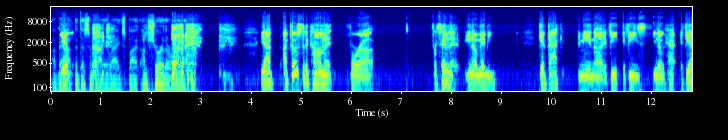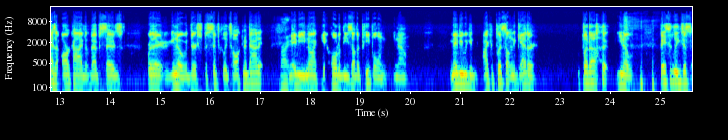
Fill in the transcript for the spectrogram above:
about Yeah. the disembodied legs, but I'm sure they're right. Yeah, I, I posted a comment for uh for Tim to you know maybe get back. I mean, uh, if he if he's you know ha- if he has an archive of episodes where they're you know they're specifically talking about it, Right. maybe you know I could get hold of these other people and you know maybe we could I could put something together. But uh, you know, basically just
